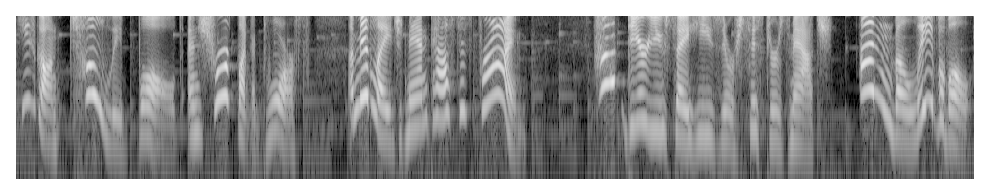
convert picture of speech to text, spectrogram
He's gone totally bald and short like a dwarf, a middle aged man past his prime. How dare you say he's your sister's match? Unbelievable!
